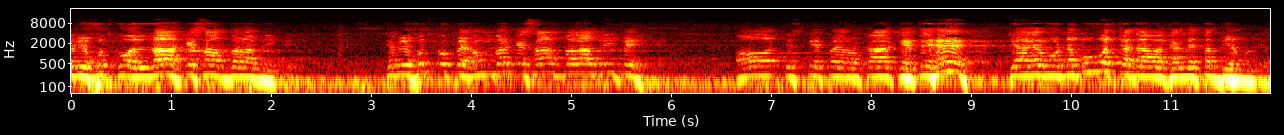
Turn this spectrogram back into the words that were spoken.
कभी खुद को अल्लाह के साथ बराबरी पे, कभी खुद को पैगंबर के साथ बराबरी पे। और इसके पैरोकार कहते हैं कि अगर वो नबूवत का दावा कर ले, तब भी हम उनके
